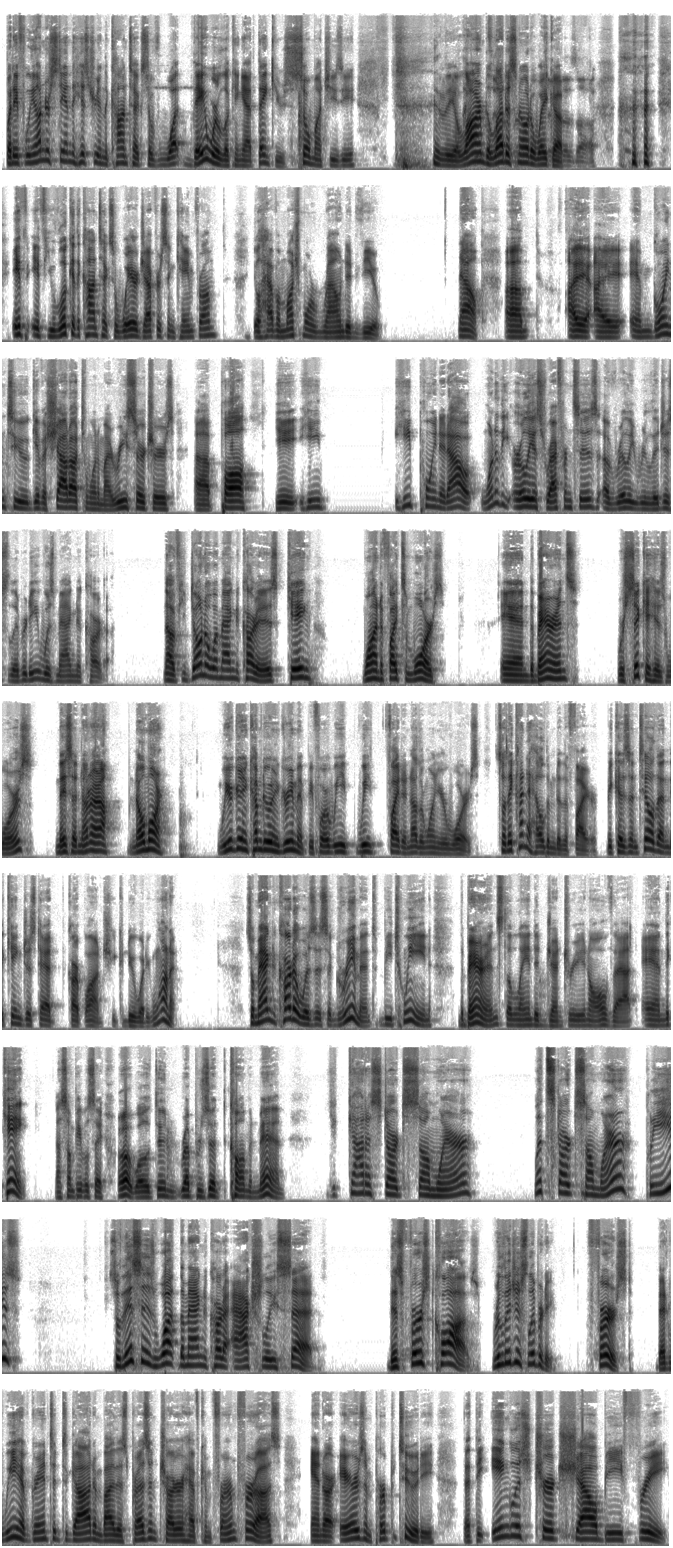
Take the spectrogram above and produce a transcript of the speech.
But if we understand the history and the context of what they were looking at, thank you so much, Easy. the alarm to let us know to wake up. if if you look at the context of where Jefferson came from, you'll have a much more rounded view. Now, um, I, I am going to give a shout out to one of my researchers, uh, Paul. He he he pointed out one of the earliest references of really religious liberty was Magna Carta. Now, if you don't know what Magna Carta is, King wanted to fight some wars, and the barons were sick of his wars. And they said, no, no, no, no more. We're going to come to an agreement before we, we fight another one of your wars. So they kind of held him to the fire because until then, the king just had carte blanche. He could do what he wanted. So Magna Carta was this agreement between the barons, the landed gentry, and all of that, and the king. Now, some people say, oh, well, it didn't represent the common man. You got to start somewhere. Let's start somewhere, please. So, this is what the Magna Carta actually said. This first clause, religious liberty. First, that we have granted to God and by this present charter have confirmed for us and our heirs in perpetuity that the English church shall be free.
